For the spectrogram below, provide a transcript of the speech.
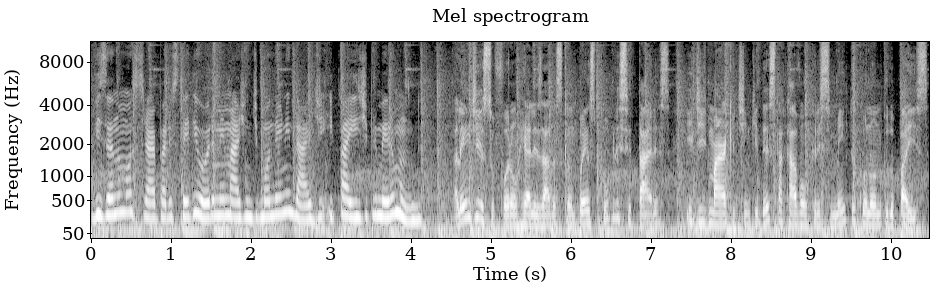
visando mostrar para o exterior uma imagem de modernidade e país de primeiro mundo. Além disso, foram realizadas campanhas publicitárias e de marketing que destacavam o crescimento econômico do país,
